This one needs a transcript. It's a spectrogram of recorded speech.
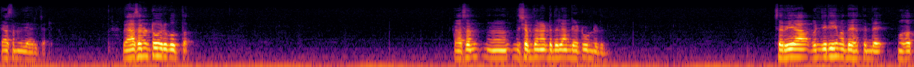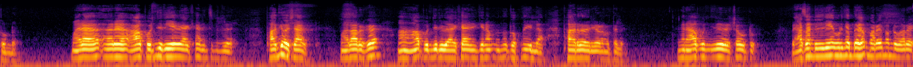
വ്യാസൻ വിചാരിച്ചാൽ. വ്യാസനിട്ടും ഒരു കുത്ത്. വ്യാസൻ നിശബ്ദനായിട്ട് ഇതെല്ലാം കേട്ടുകൊണ്ടിരുന്നു. ചെറിയ പുഞ്ചിരിയും അദ്ദേഹത്തിന്റെ മുഖത്തുണ്ട്. മാരാര് ആ പുഞ്ചിരിയെ വ്യാഖ്യാനിച്ചിട്ടുണ്ട്. ഭാഗ്യവശാൽ മാരാർക്ക് ആ ആ പുഞ്ചിരി വ്യാഖ്യാനിക്കണം എന്ന് തോന്നിയില്ല ഭാരത പര്യടനത്തിൽ അങ്ങനെ ആ പുഞ്ചിരി രക്ഷപ്പെട്ടു. വ്യാസന്റെ രീതിയെക്കുറിച്ച് അദ്ദേഹം പറയുന്നുണ്ട് വേറെ.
